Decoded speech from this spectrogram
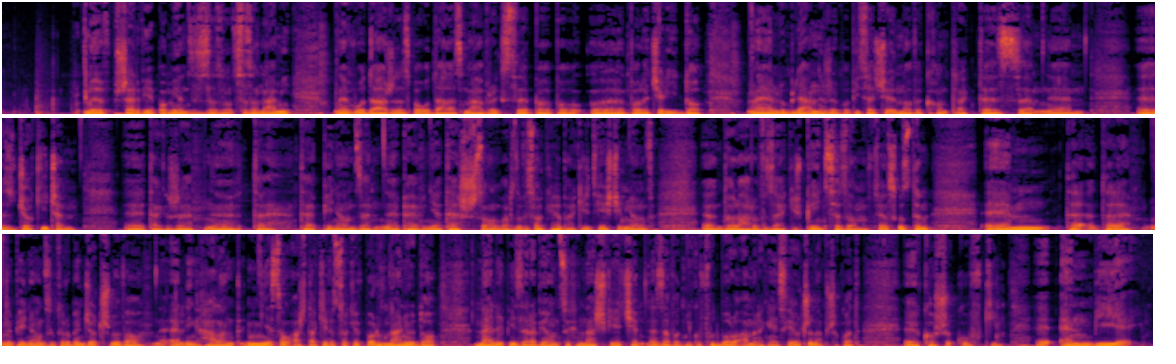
w przerwie pomiędzy sezonami włodarze zespołu Dallas Mavericks po, po, polecieli do e, Lubliany, żeby podpisać nowy kontrakt z, e, z Dżokiczem. E, także te, te pieniądze pewnie też są bardzo wysokie, chyba jakieś 200 milionów dolarów za jakieś 5 sezonów. W związku z tym te, te pieniądze, które będzie otrzymywał Erling Haaland nie są aż takie wysokie w porównaniu do najlepiej zarabiających na świecie zawodników futbolu amerykańskiego czy na przykład e, koszykówki e, NBA.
